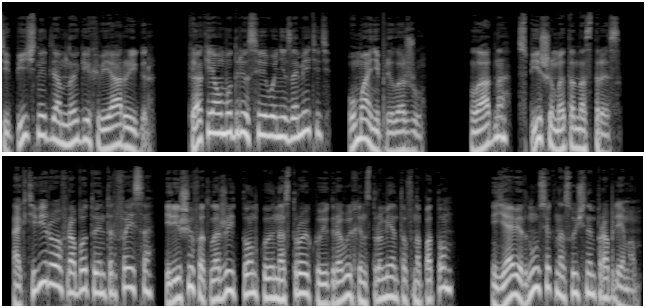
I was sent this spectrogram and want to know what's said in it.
типичный для многих VR-игр. Как я умудрился его не заметить, ума не приложу. Ладно, спишем это на стресс. Активировав работу интерфейса и решив отложить тонкую настройку игровых инструментов на потом, я вернулся к насущным проблемам.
